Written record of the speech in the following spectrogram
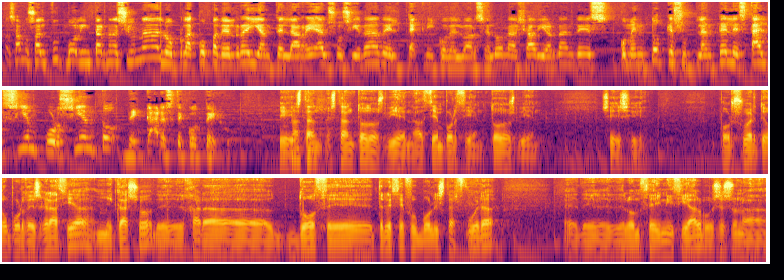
Pasamos al fútbol internacional o la Copa del Rey ante la Real Sociedad. El técnico del Barcelona, Xavi Hernández, comentó que su plantel está al 100% de cara a este cotejo. están, están todos bien, al 100%, todos bien. Sí, sí por suerte o por desgracia, en mi caso, de dejar a 12, 13 futbolistas fuera eh, del once inicial, pues es una...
